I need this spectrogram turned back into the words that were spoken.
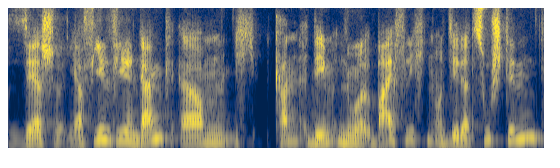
Sehr schön. Ja, vielen, vielen Dank. Ähm, ich kann dem nur beipflichten und dir dazu stimmen.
